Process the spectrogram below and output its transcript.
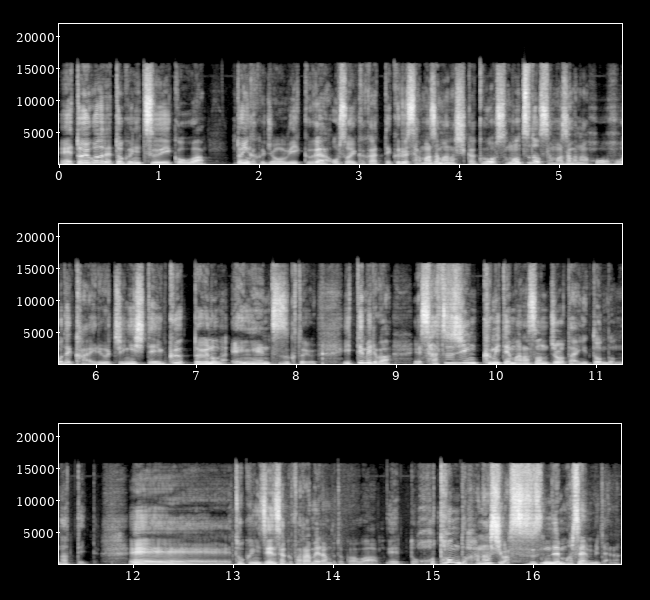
えー、ということで、特に2以降は、とにかくジョン・ウィックが襲いかかってくるさまざまな資格をその都度さまざまな方法で返り討ちにしていくというのが延々続くという言ってみれば殺人組手マラソン状態にどんどんなっていって、えー、特に前作「パラメラム」とかは、えっと、ほとんど話は進んでませんみたいな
